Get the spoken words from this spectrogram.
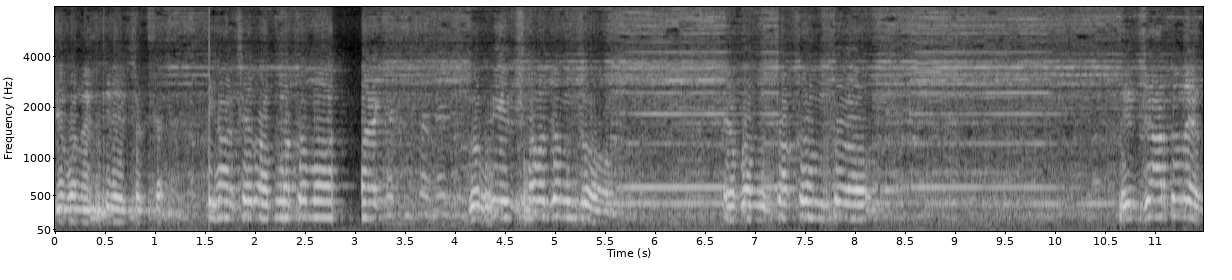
জীবনে ফিরে এসেছেন ইতিহাসের অন্যতম গভীর ষড়যন্ত্র এবং চক্রান্ত নির্যাতনের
